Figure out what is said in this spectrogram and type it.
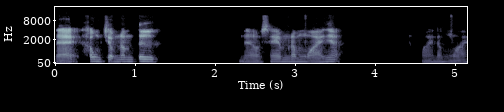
Đấy 0.54 nào xem năm ngoái nhá. Ngoái, năm ngoái.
